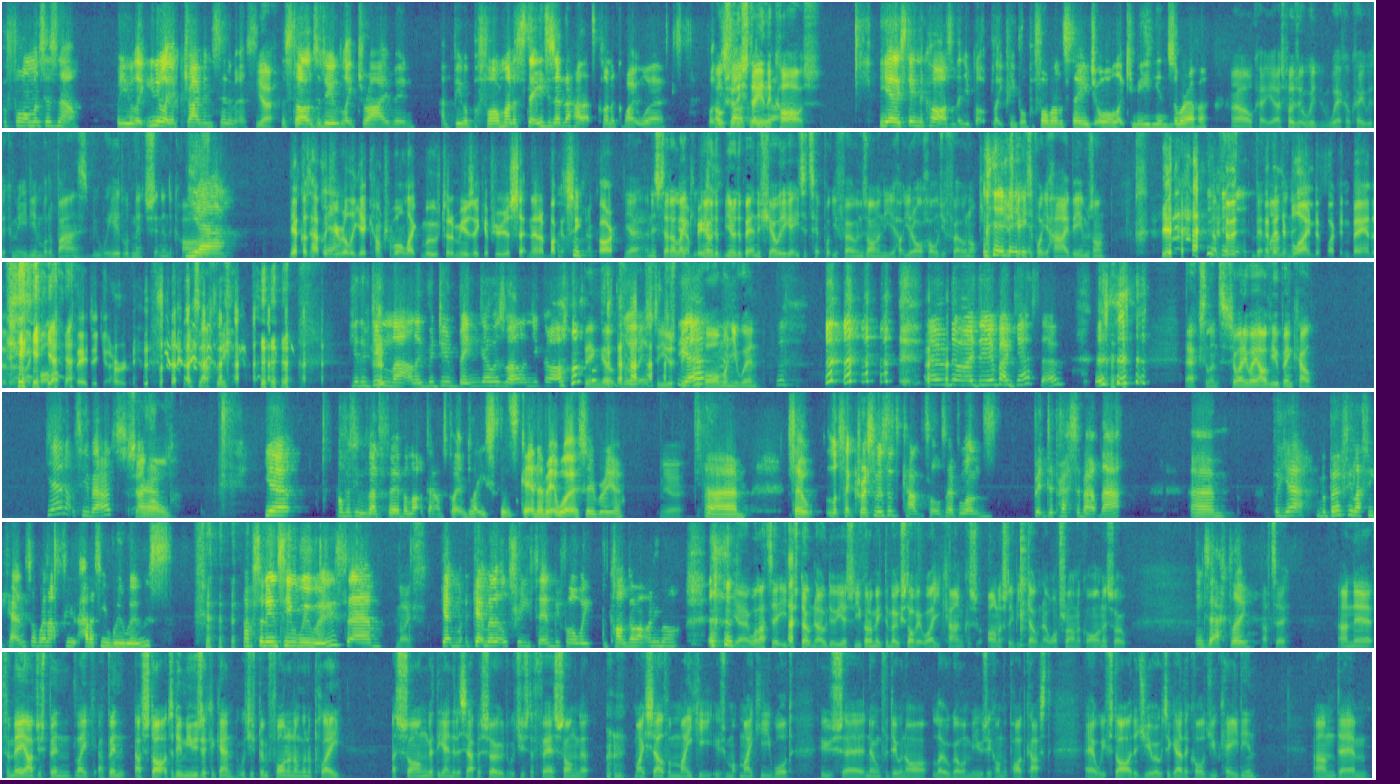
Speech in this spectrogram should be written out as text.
performances now. Where you like, you know, like drive-in cinemas. yeah, They're starting to do like drive-in and people perform on a stage. I don't know how that's kind of quite worked. But oh, so they stay do in the cars. Yeah, they stay in the cars, and then you've got like people performing on stage or like comedians or whatever. Oh, okay, yeah. I suppose it would work okay with a comedian, but a band would be weird, wouldn't it? Sitting in the car. Yeah, Yeah, because how could Yeah. you really get comfortable and like move to the music if you're just sitting in a bucket seat in a car? Yeah, and instead of like be- you know the you know the bit in the show where they get you to tip, put your phones on and you you all hold your phone up, you just get you to put your high beams on. Yeah. That'd and then, bit and then you're innit? blind to fucking band and then like fall off Yeah. the stage and get hurt. Exactly. Yeah, they've done that, and they've been doing bingo as well in your car. Bingo, Weird. Christ! And you just beat Yeah. your horn when you win. I have no idea, but I guess so. Excellent. So anyway, how have you been, Cal? yeah, not too bad. Same Um, old. Yeah, obviously we've had further lockdowns put in place because it's getting a bit worse over here. Yeah. Um, so looks like Christmas is cancelled. So everyone's a bit depressed about that. Um, but yeah, my birthday last weekend, so I went out few, had a few woo woos, afternoon tea woo woos. Um, Nice. get get my little treat in before we, we can't go out anymore. Yeah. Well, that's it. You just don't know, do you? So you have got to make the most of it while you can, because honestly, we don't know what's around the corner. So Exactly. That's it. And uh, for me, I've just been like, I've been, I've started to do music again, which has been fun, and I'm going to play a song at the end of this episode, which is the first song that myself and Mikey, who's Mikey Wood, who's uh, known for doing our logo and music on the podcast, uh, we've started a duo together called Eucadian, and um,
